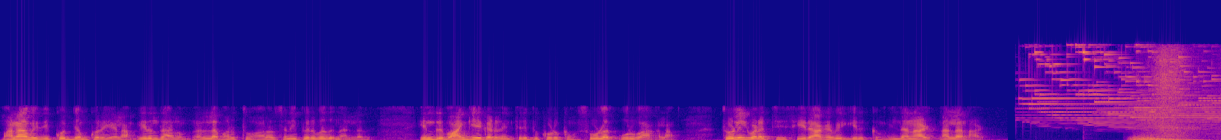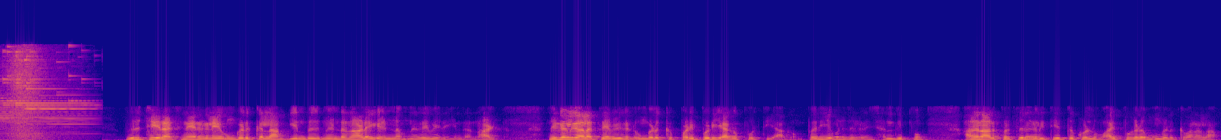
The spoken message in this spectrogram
மன அமைதி கொஞ்சம் குறையலாம். இருந்தாலும் நல்ல மருத்துவ ஆலோசனை பெறுவது நல்லது. இன்று வாங்கிய கடனை திருப்பிக் கொடுக்கும் சூழல் உருவாகலாம். தொழில் வளர்ச்சி சீராகவே இருக்கும். இந்த நாள் நல்ல நாள். விருச்சிகராசி நேர்களே உங்களுக்கெல்லாம் இன்று நீண்ட நாளே எண்ணம் நிறைவேறுகின்ற நாள். நிகழ்கால தேவைகள் உங்களுக்கு படிப்படியாக பூர்த்தியாகும். பெரிய மனிதர்களை சந்திப்பும். அதனால் பிரச்சனைகளை தீர்த்துக்கொள்ளும் வாய்ப்புகளும் உங்களுக்கு வரலாம்.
